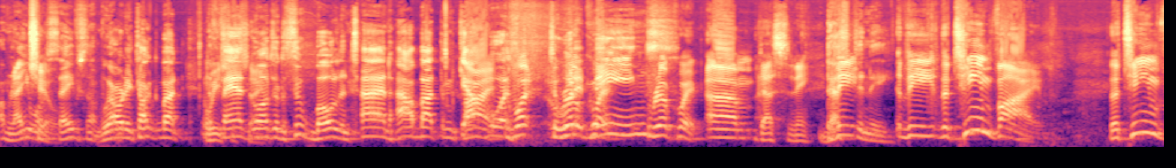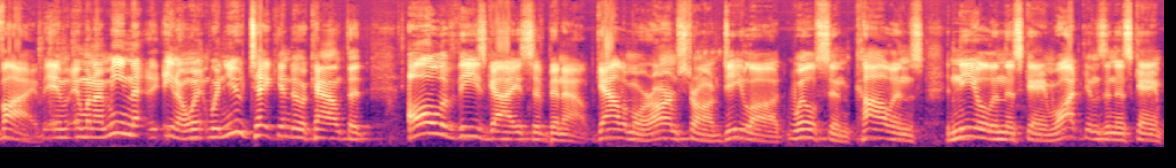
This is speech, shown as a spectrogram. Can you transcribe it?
Oh, now you chill. want to save something. We already talked about the We fans save. going to the Super Bowl and tying. How about them All right, Cowboys what, to what it quick, means? Real quick. Um, Destiny. Destiny. The, the the team vibe, the team vibe, and, and when I mean that, you know, when, when you take into account that all of these guys have been out, Gallimore, Armstrong, D-Law, Wilson, Collins, Neal in this game, Watkins in this game,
